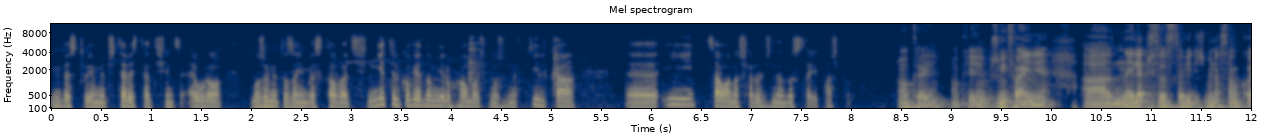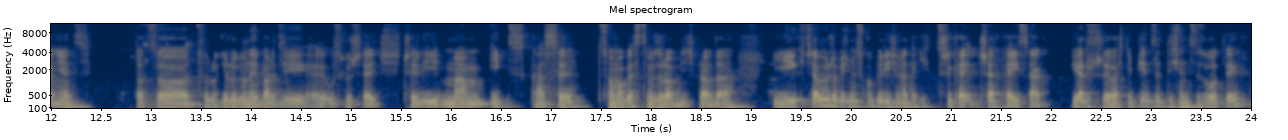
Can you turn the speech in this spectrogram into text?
inwestujemy 400 tysięcy euro, możemy to zainwestować nie tylko w jedną nieruchomość, możemy w kilka i cała nasza rodzina dostaje paszport. Okej, okej, brzmi fajnie. A najlepsze zostawiliśmy na sam koniec. To, co, co ludzie lubią najbardziej e, usłyszeć, czyli mam X kasy, co mogę z tym zrobić, prawda? I chciałbym, żebyśmy skupili się na takich trzy, trzech case'ach. Pierwszy właśnie 500 tysięcy złotych,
